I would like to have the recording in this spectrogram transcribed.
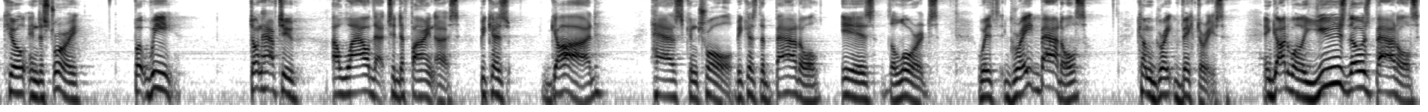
kill, and destroy, but we don't have to allow that to define us because God has control, because the battle is the Lord's. With great battles come great victories. And God will use those battles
